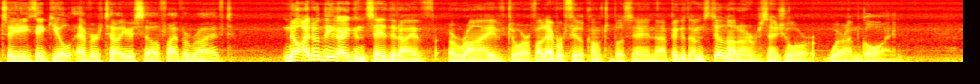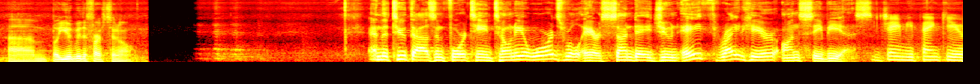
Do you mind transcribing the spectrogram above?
So do you think you'll ever tell yourself I've arrived? No, I don't think I can say that I've arrived or if I'll ever feel comfortable saying that because I'm still not 100% sure where I'm going. Um, but you'll be the first to know. And the 2014 Tony Awards will air Sunday, June 8th, right here on CBS. Jamie, thank you.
